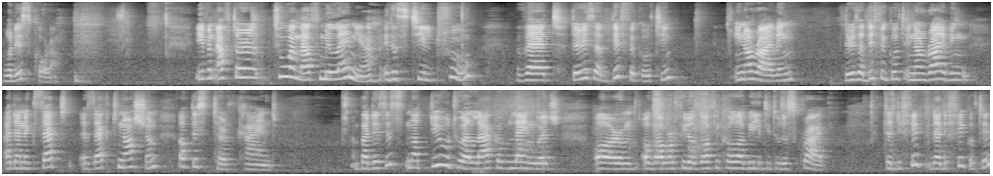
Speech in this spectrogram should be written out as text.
what is Cora? Even after two and a half millennia, it is still true that there is a difficulty in arriving there is a difficulty in arriving at an exact, exact notion of this third kind. But this is not due to a lack of language or of our philosophical ability to describe. The, the difficulty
